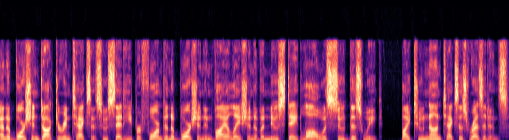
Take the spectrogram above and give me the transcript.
An abortion doctor in Texas who said he performed an abortion in violation of a new state law was sued this week by two non Texas residents.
